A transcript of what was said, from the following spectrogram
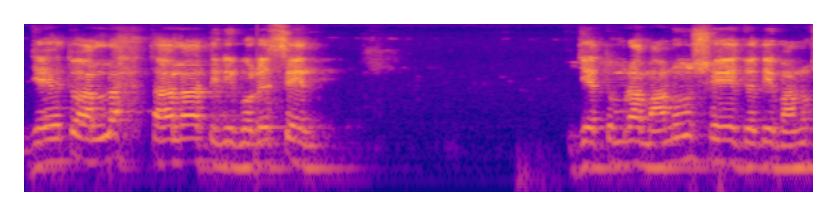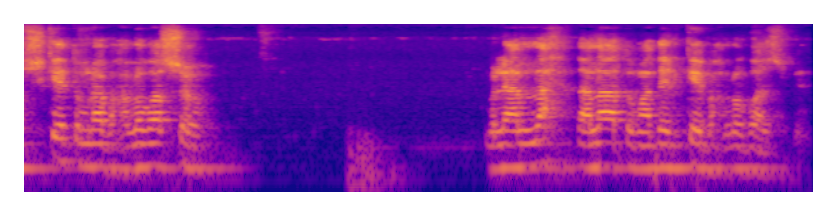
যেহেতু আল্লাহ তাআলা তিনি বলেছেন যে, তোমরা মানুষ হয়ে যদি মানুষকে তোমরা ভালোবাসো, বলে আল্লাহ তালা তোমাদেরকে ভালোবাসবেন।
